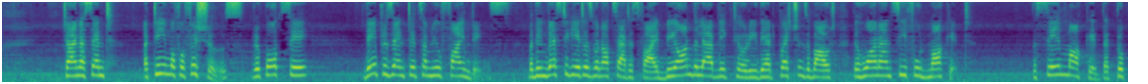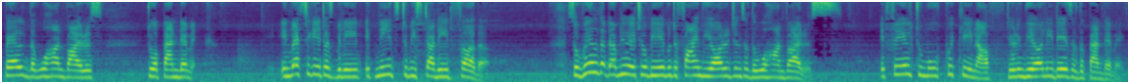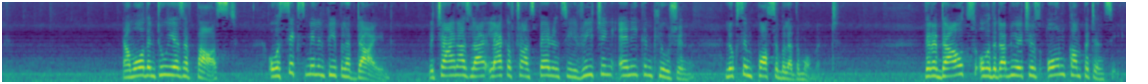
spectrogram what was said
China sent a team of officials. Reports say They presented some new findings. But the investigators were not satisfied. Beyond the lab leak theory, they had questions about the Huanan seafood market, the same market that propelled the Wuhan virus to a pandemic. Investigators believe it needs to be studied further. So, will the WHO be able to find the origins of the Wuhan virus? It failed to move quickly enough during the early days of the pandemic. Now, more than two years have passed. Over 6 million people have died. With China's la- lack of transparency, reaching any conclusion looks impossible at the moment. There are doubts over the WHO's own competency.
